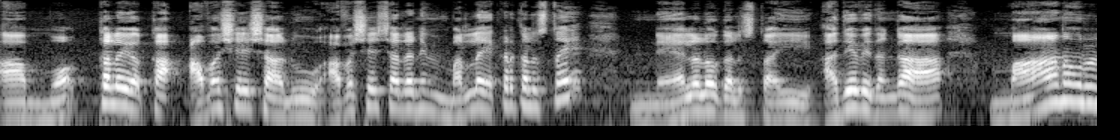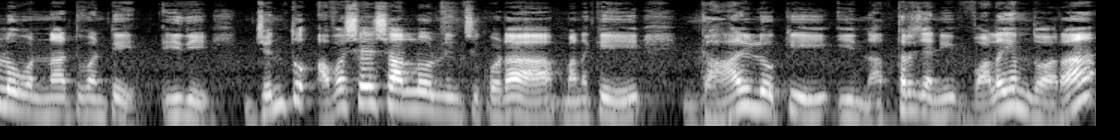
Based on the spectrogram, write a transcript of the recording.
ఆ మొక్కల యొక్క అవశేషాలు అవశేషాలు అనేవి మళ్ళీ ఎక్కడ కలుస్తాయి? నేలలో కలుస్తాయి. అదేవిధంగా మానవులలో ఉన్నటువంటి ఇది జంతు అవశేషాల్లో నుంచి కూడా మనకి గాలిలోకి ఈ నత్రజని వలయం ద్వారా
